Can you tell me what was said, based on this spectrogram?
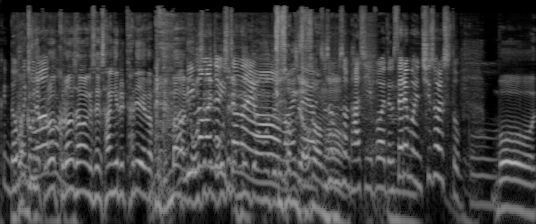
그 너무 가끔 이제 좋아. 그런 그런 상황에서 상의를 탈의해갖고 아, 민망하게 민망한 옷을, 적 있잖아요. 주섬. 주섬, 주섬주섬 어. 다시 입어야 되고 음. 세레모니는 취소할 수도 없고. 뭐.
